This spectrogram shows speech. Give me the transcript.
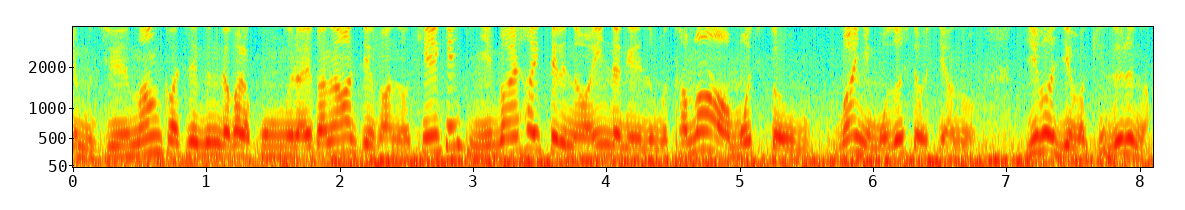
でも10万稼ぐんだからこんぐらいかなっていうかあの経験値2倍入ってるのはいいんだけれども弾はもうちょっと前に戻してほしい。あのじわじわ削るなっ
